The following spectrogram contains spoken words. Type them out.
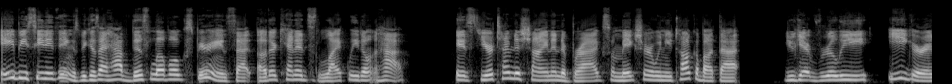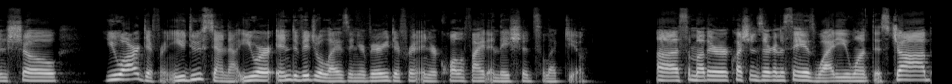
ABCD things, because I have this level of experience that other candidates likely don't have. It's your time to shine and to brag. So make sure when you talk about that, you get really eager and show you are different. You do stand out. You are individualized and you're very different and you're qualified and they should select you. Uh, some other questions they're going to say is, why do you want this job?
